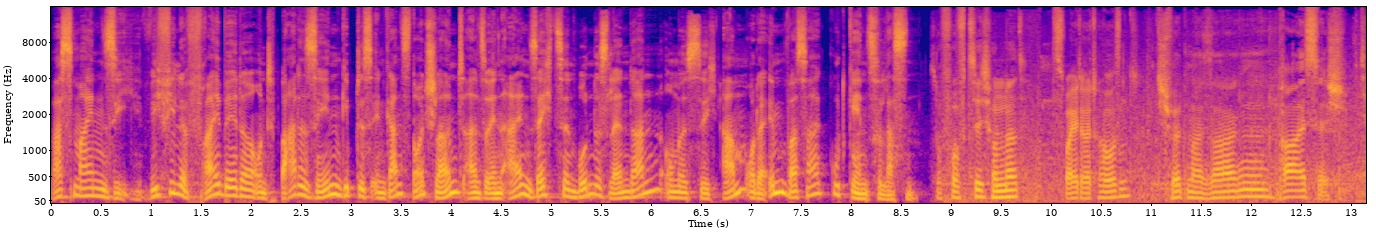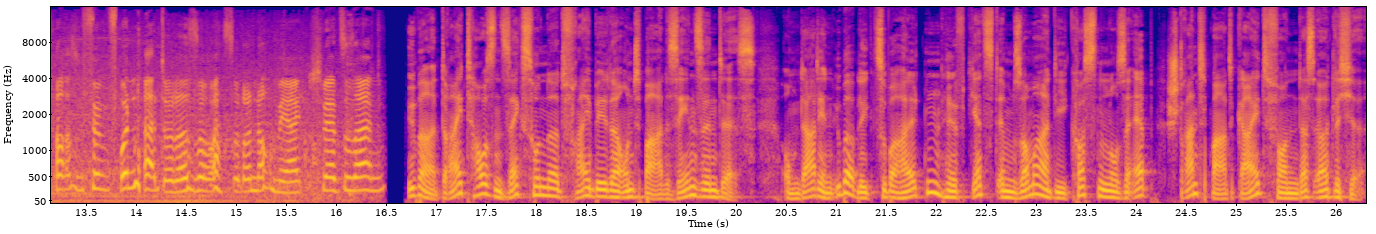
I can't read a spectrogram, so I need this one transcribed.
Was meinen Sie? Wie viele Freibäder und Badeseen gibt es in ganz Deutschland, also in allen 16 Bundesländern, um es sich am oder im Wasser gut gehen zu lassen? So 50, 100? 2.000, 3.000. Ich würde mal sagen 30. 1500 oder sowas oder noch mehr. Schwer zu sagen. Über 3600 Freibäder und Badeseen sind es. Um da den Überblick zu behalten, hilft jetzt im Sommer die kostenlose App Strandbad Guide von Das Örtliche.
